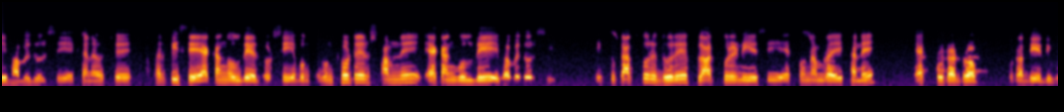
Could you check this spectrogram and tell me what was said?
এইভাবে ধরছি, এখানে হচ্ছে মাথার পিছে এক আঙ্গুল দিয়ে ধরছি এবং এবং ঠোঁটের সামনে এক আঙ্গুল দিয়ে এভাবে ধরছি। একটু কাজ করে ধরে ফ্লাট করে নিয়েছি, এখন আমরা এখানে এক ফোঁটা ড্রপ ফোঁটা দিয়ে দিব।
